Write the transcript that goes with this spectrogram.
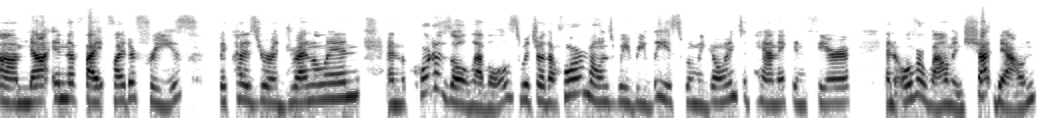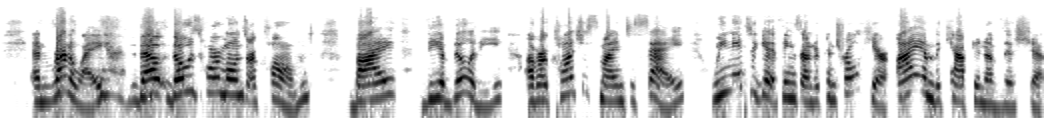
um, not in the fight, flight, or freeze because your adrenaline and the cortisol levels, which are the hormones we release when we go into panic and fear and overwhelm and shut down and run away, those hormones are calmed by the ability of our conscious mind to say, we need to get things under control here. I am the captain of this ship.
